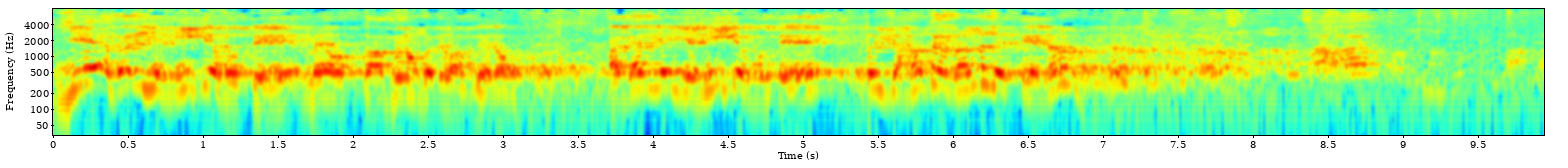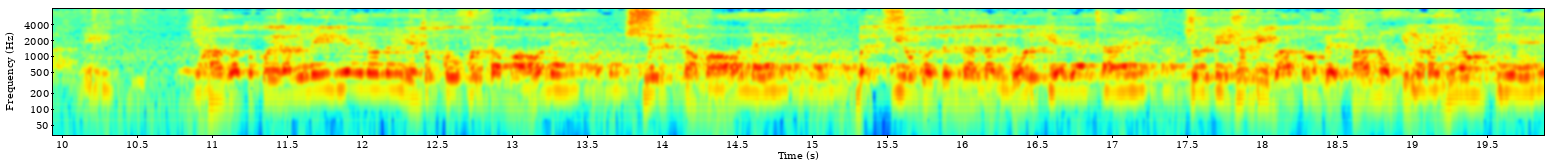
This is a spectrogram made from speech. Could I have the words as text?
یہ اگر یہیں کے ہوتے، میں کافروں کا جواب دے رہا ہوں۔ اگر یہ یہیں کے ہوتے، تو یہاں کا رنگ لیتے نا۔ یہاں کا تو کوئی رنگ نہیں لیا انہوں نے، یہ تو کفر کا ماحول ہے، شرک کا ماحول ہے۔ بچیوں کو زندہ درگور کیا جاتا ہے چھوٹی چھوٹی باتوں پہ سالوں کی لڑائیاں ہوتی ہیں۔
